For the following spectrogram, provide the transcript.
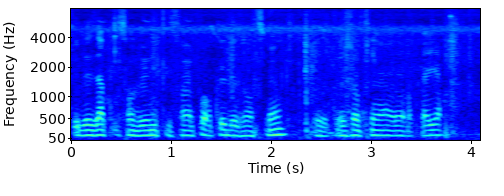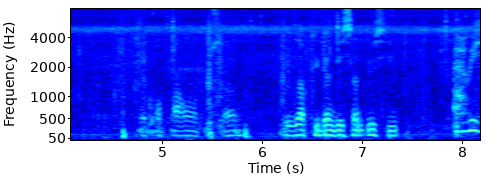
C'est des arbres qui sont venus, qui sont importés des anciens, euh, des anciens euh, employeurs, des grands-parents, tout ça. Des arbres qui viennent de Sainte-Lucie. Ah oui.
